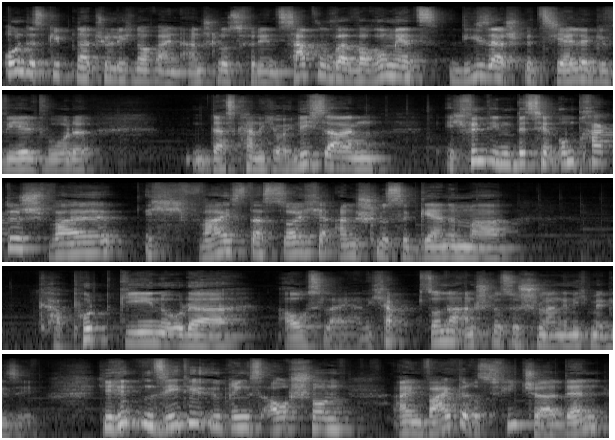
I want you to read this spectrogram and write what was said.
Und es gibt natürlich noch einen Anschluss für den Subwoofer. Warum jetzt dieser spezielle gewählt wurde, das kann ich euch nicht sagen. Ich finde ihn ein bisschen unpraktisch, weil ich weiß, dass solche Anschlüsse gerne mal kaputt gehen oder ausleiern. Ich habe so eine Anschlüsse schon lange nicht mehr gesehen. Hier hinten seht ihr übrigens auch schon ein weiteres Feature, denn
